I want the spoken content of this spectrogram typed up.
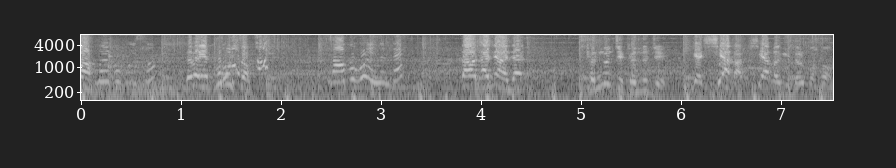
마. 뭘 보고 있어? 내가 얘 보고 있어. 나 보고 있는데? 나 아니야 아니야. 견눈질 견눈질. 그러니까 시야가 시야가 여기 넓어서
